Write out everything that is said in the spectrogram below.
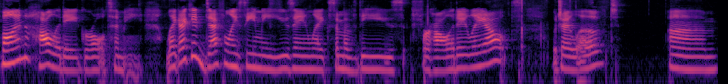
fun holiday girl to me. Like I can definitely see me using like some of these for holiday layouts, which I loved. Um,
